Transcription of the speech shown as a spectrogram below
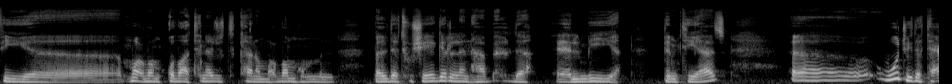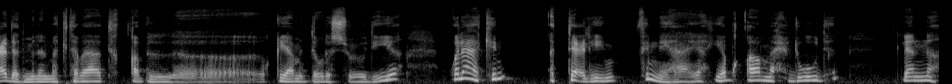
في آه، معظم قضاة نجد كانوا معظمهم من بلدة شيقر لأنها بلدة علمية بامتياز. آه، وجدت عدد من المكتبات قبل آه، قيام الدولة السعودية ولكن التعليم في النهاية يبقى محدودا لأنه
